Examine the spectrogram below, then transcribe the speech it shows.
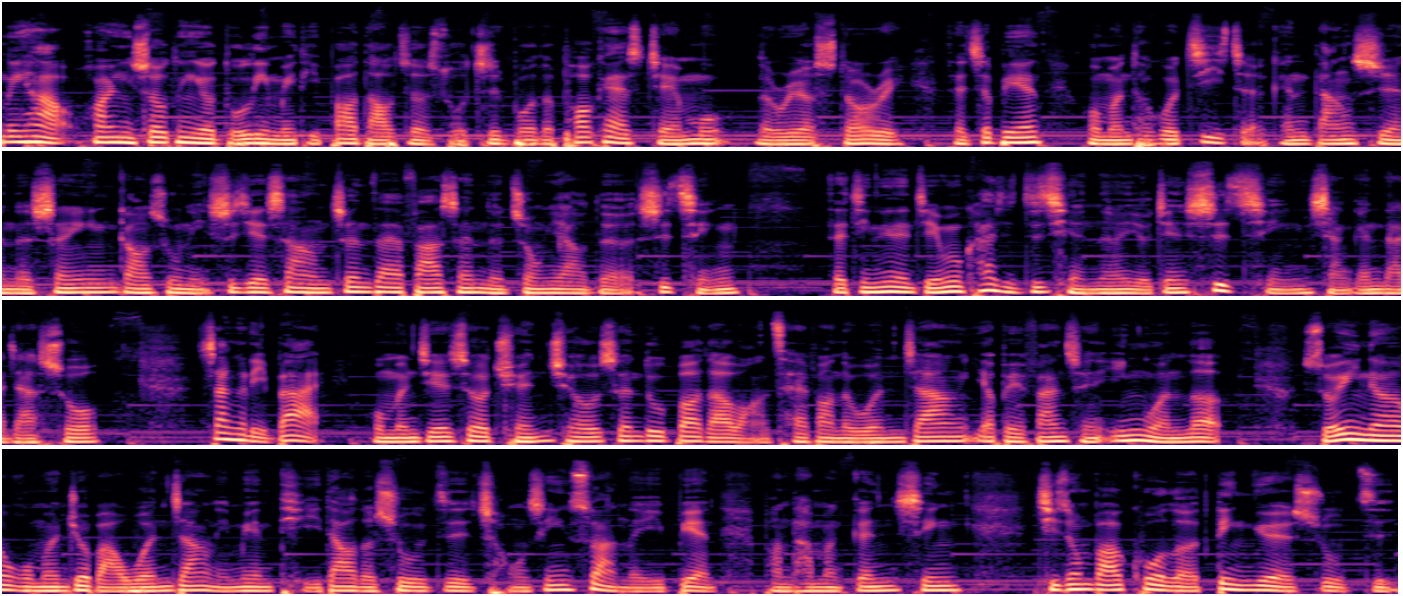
你好，欢迎收听由独立媒体报道者所制播的 Podcast 节目《The Real Story》。在这边，我们透过记者跟当事人的声音，告诉你世界上正在发生的重要的事情。在今天的节目开始之前呢，有件事情想跟大家说。上个礼拜，我们接受全球深度报道网采访的文章要被翻成英文了，所以呢，我们就把文章里面提到的数字重新算了一遍，帮他们更新，其中包括了订阅数字。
